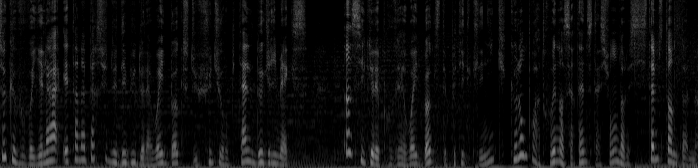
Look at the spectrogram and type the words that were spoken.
Ce que vous voyez là est un aperçu du début de la whitebox du futur hôpital de Grimex, ainsi que les progrès whitebox des petites cliniques que l'on pourra trouver dans certaines stations dans le système Stanton.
